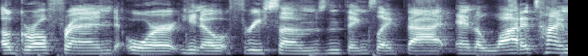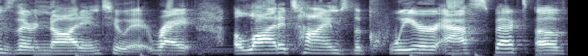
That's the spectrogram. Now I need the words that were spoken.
a girlfriend or, you know, threesomes and things like that. And a lot of times they're not into it, right? A lot of times the queer aspect of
